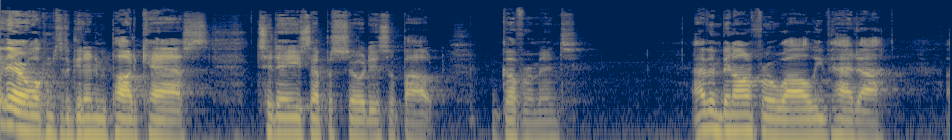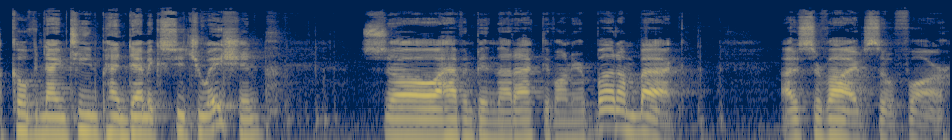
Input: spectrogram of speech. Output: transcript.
there, welcome to the Good Enemy Podcast. Today's episode is about government. I haven't been on for a while. We've had a, a COVID 19 pandemic situation, so I haven't been that active on here, but I'm back. I've survived so far.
